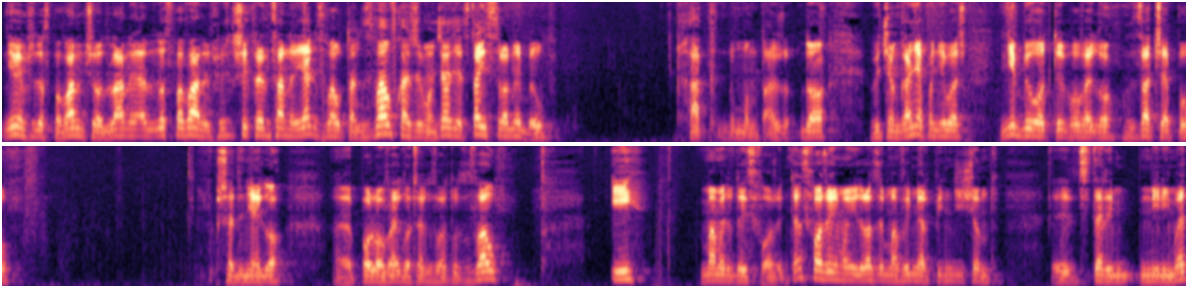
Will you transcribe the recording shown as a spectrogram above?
Nie wiem, czy dospawany, czy odlany, ale dospawany, przy- przykręcany jak zwał, tak zwał. W każdym razie z tej strony był hak do montażu, do wyciągania, ponieważ nie było typowego zaczepu przedniego, e, polowego, czy jak zwał, to zwał. I mamy tutaj stworzeń. Ten stworzeń, moi drodzy, ma wymiar 54 mm,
